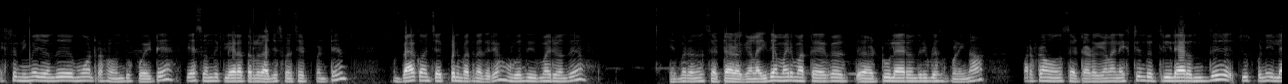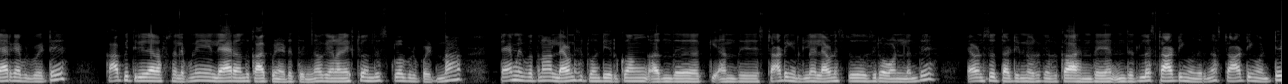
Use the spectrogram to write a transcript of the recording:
நெக்ஸ்ட் இந்த இமேஜ் வந்து மூணு ஆஃப் வந்து போயிட்டு ஃபேஸ் வந்து கிளியராக தரல அட்ஜஸ்ட் பண்ணி செட் பண்ணிட்டு பேக் வந்து செக் பண்ணி பார்த்தா தெரியும். உங்களுக்கு வந்து இது மாதிரி வந்து இது மாதிரி வந்து செட் ஆகிடும் ஓகேங்களா? இதே மாதிரி மற்ற இருக்கிற டூ லேயர் வந்து ரீப்ளேஸ் பண்ணிங்கன்னா பர்ஃபெக்டாக வந்து செட் ஆகிடும் ஓகேங்களா? நெக்ஸ்ட் இந்த த்ரீ லேயர் வந்து சூஸ் பண்ணி லேயர் கேபிள் போயிட்டு copy three layer option select பண்ணி லேர் வந்து காப்பி பண்ணி எடுத்துங்க ஓகேங்களா நெக்ஸ்ட் வந்து ஸ்க்ரோல் பண்ணி போயிட்டுனா டைம்லைன் பார்த்தோன்னா டு டுவெண்ட்டி இருக்கும். அங்கே அந்த அந்த ஸ்டார்டிங் இருக்குல்ல லெவன் டூ ஜீரோ ஒன்லேருந்து லெவன்ஸ் தேர்ட்டின் வரைக்கும் இருக்கா? இந்த இந்த இதில் ஸ்டார்டிங் வந்துருங்க. ஸ்டார்டிங் வந்துட்டு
